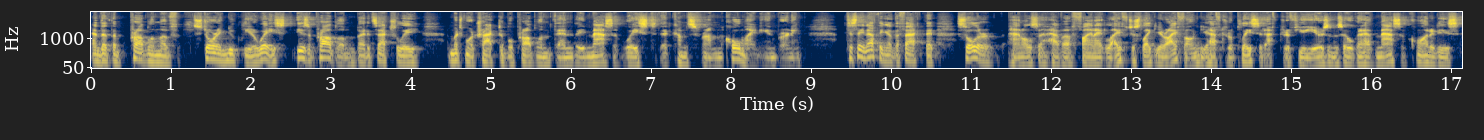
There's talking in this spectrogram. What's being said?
and that the problem of storing nuclear waste is a problem, but it's actually a much more tractable problem than the massive waste that comes from coal mining and burning. To say nothing of the fact that solar panels have a finite life, just like your iPhone, you have to replace it after a few years. And so we're going to have massive quantities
